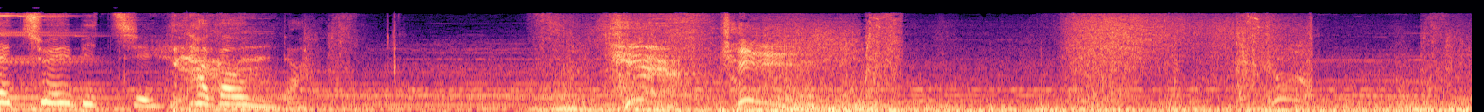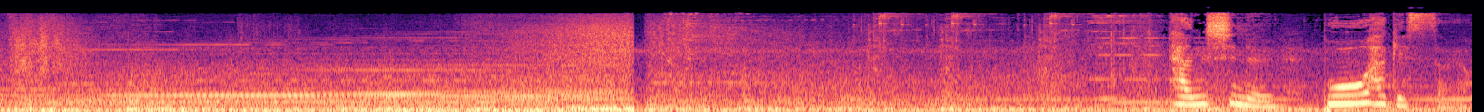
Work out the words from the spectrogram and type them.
태초의 빛이 다가옵니다. 당신을 보호하겠어요.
